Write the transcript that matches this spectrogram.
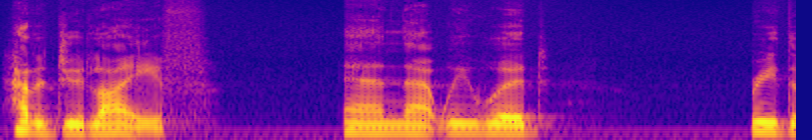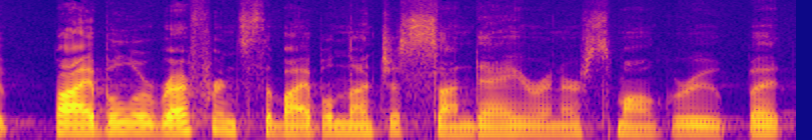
how to do life, and that we would read the Bible or reference the Bible not just Sunday or in our small group, but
